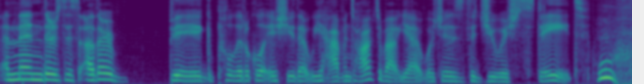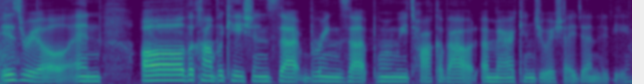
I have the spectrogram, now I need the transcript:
And then there's this other big political issue that we haven't talked about yet, which is the Jewish state, Israel, and all the complications that brings up when we talk about American Jewish identity.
